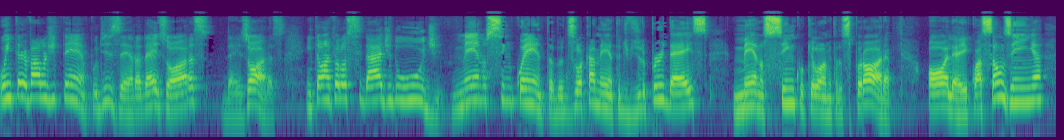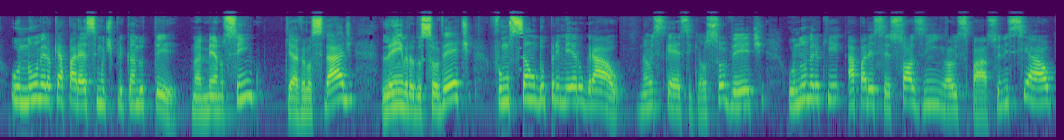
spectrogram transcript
O intervalo de tempo de 0 a 10 horas, 10 horas. Então a velocidade do UD, menos 50 do deslocamento dividido por 10, menos 5 km por hora. Olha a equaçãozinha, o número que aparece multiplicando t não é menos 5? Que é a velocidade. Lembra do sorvete? Função do primeiro grau, não esquece que é o sorvete. O número que aparecer sozinho é o espaço inicial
